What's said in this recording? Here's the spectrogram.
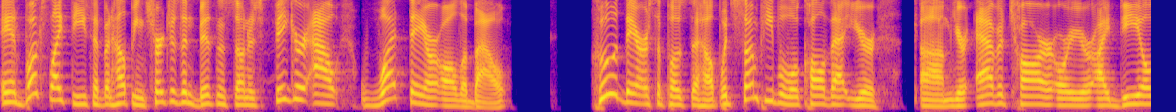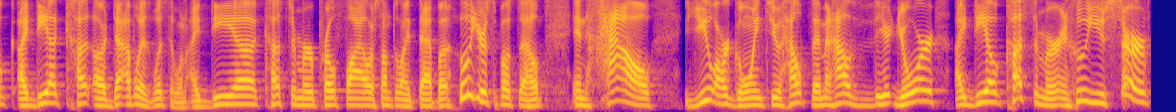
And books like these have been helping churches and business owners figure out what they are all about about who they are supposed to help, which some people will call that your um, your avatar or your ideal idea cut or what's the one idea customer profile or something like that. But who you're supposed to help and how you are going to help them and how the, your ideal customer and who you serve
